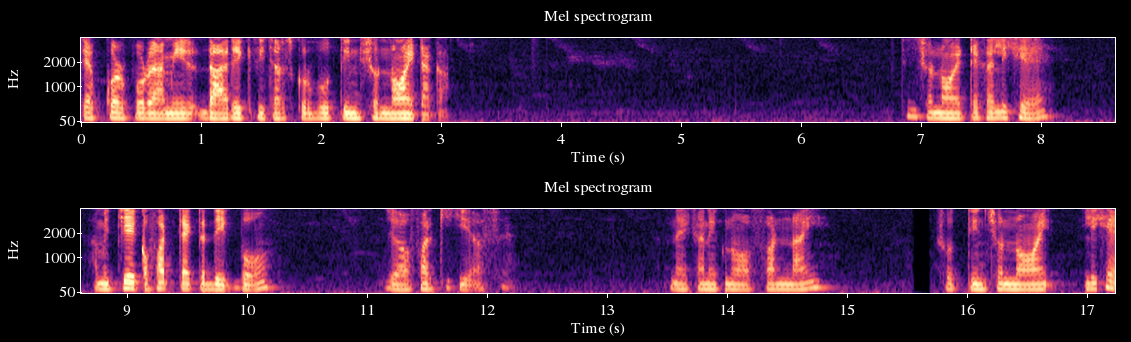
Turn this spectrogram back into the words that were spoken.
ট্যাপ করার পরে আমি ডাইরেক্ট রিচার্জ করব তিনশো নয় টাকা। তিনশো নয় টাকা লিখে আমি চেক অফারটা একটা দেখব, যে অফার কি কি আছে। না, এখানে কোনো অফার নাই। সো, তিনশো নয় লিখে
